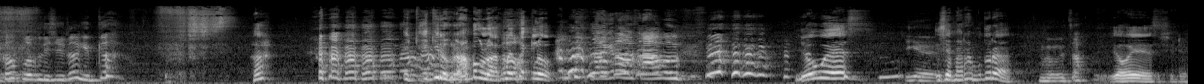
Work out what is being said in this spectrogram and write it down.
Kau belum di sini lagi kah? hah iki, iki lo ngerampung lo aku letek lo Tak kira mas Ramung. yo wes Iya. isi merah mutu dah Bocah. yo wes Sudah.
